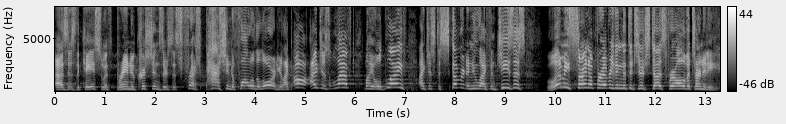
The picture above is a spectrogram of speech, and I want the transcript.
as is the case with brand new Christians, there's this fresh passion to follow the Lord. You're like, oh, I just left my old life. I just discovered a new life in Jesus. Let me sign up for everything that the church does for all of eternity.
